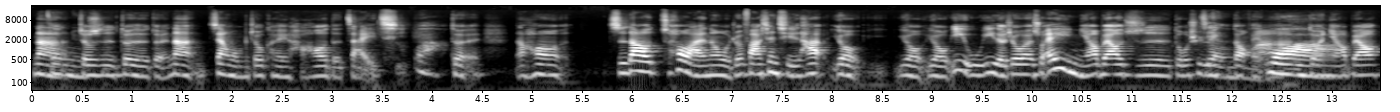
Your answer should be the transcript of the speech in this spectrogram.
那就是对对对，那这样我们就可以好好的在一起。哇，对，然后直到后来呢，我就发现其实他有有有意无意的就会说，哎，你要不要就是多去运动啊？对，你要不要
